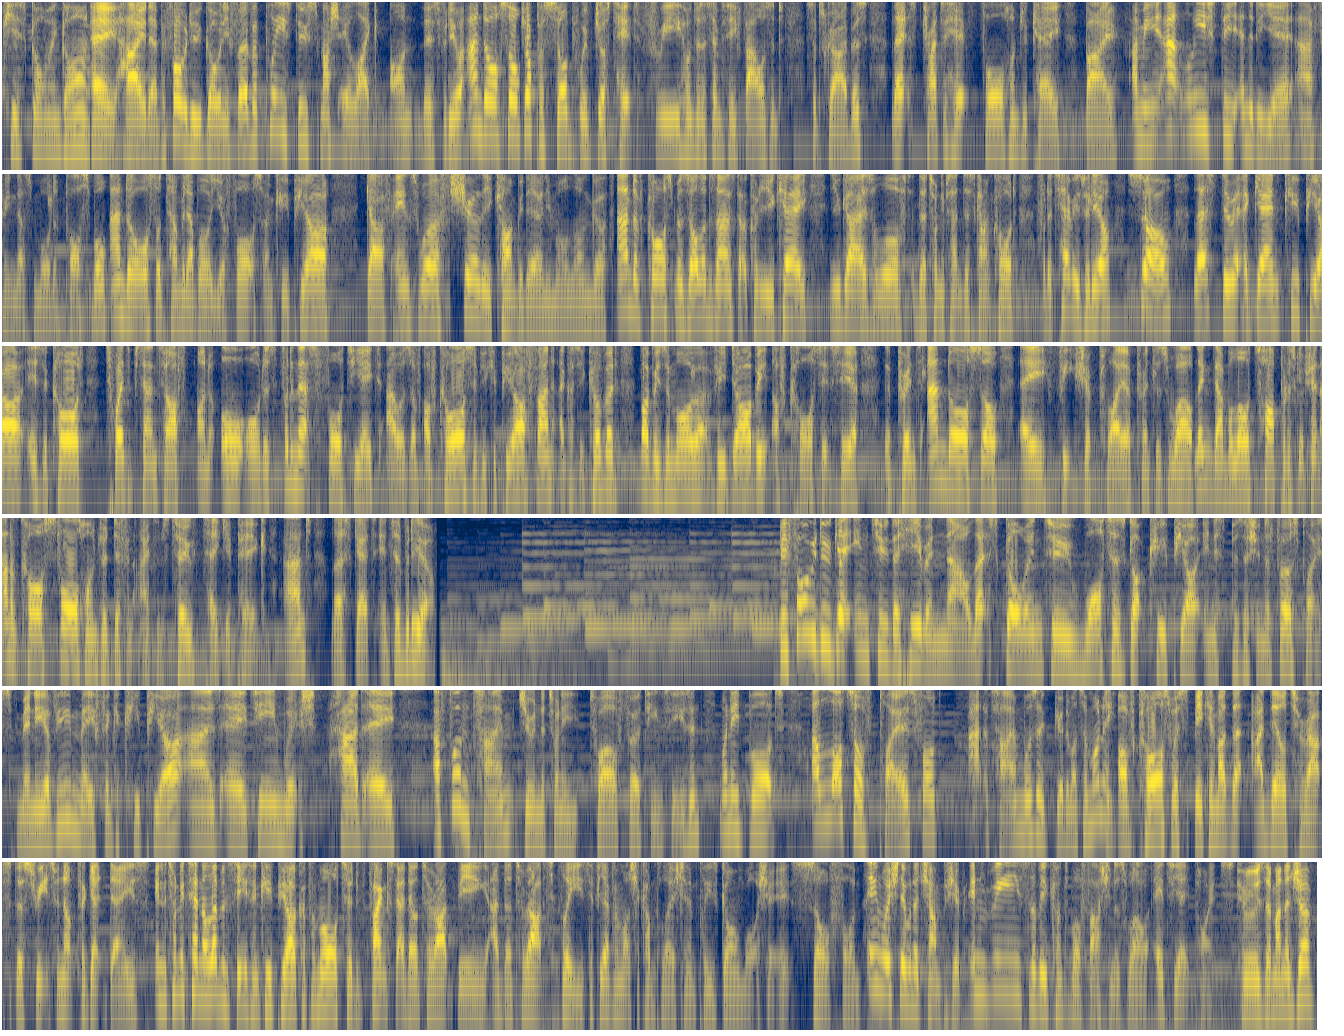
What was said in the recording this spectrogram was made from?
fuck is going on? Hey, hi there. Before we do go any further, please do smash a like on this video and also drop a sub. We've just hit 370,000 subscribers. Let's try to hit 400k by, I mean, at least the end of the year. I think that's more than possible. And also tell me down below your thoughts on QPR, Gareth Ainsworth. Surely can't be there anymore longer. And of course, MezzalaDesigns.co.uk. You guys loved the 20% discount code for the Terry's video. So let's do it again. QPR is the code, 20% off on all orders for the next 48 hours. Of, of course, if you're a QPR fan, I got you covered. Bobby Zamora v Derby, of course it's here. The print and also a feature player print as well. Link down below, top of the description, and of course 400 different items too. Take your pick. And let's get into the video. Before we do get into the here and now, let's go into what has got QPR in this position in the first place. Many of you may think of QPR as a team which had a, a fun time during the 2012-13 season when he bought a lot of players for at the time was a good amount of money. Of course, we're speaking about the Adel Taarabt, the streets will not forget days. In the 2010-11 season, QPR got promoted thanks to Adel Taarabt being Adel Taarabt. Please, if you haven't watched the compilation, then please go and watch it. It's so fun. In which they won a championship in reasonably comfortable fashion as well, 88 points. Who is the manager?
